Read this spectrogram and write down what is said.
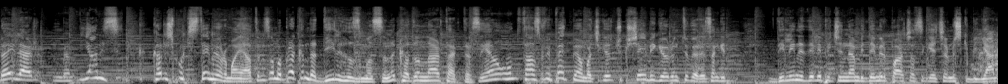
beyler yani karışmak istemiyorum hayatınız ama bırakın da dil hızmasını kadınlar taktırsın. Yani onu tasvip etmiyorum açıkçası çünkü şey bir görüntü veriyor. Sanki dilini delip içinden bir demir parçası geçirmiş gibi. Yani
